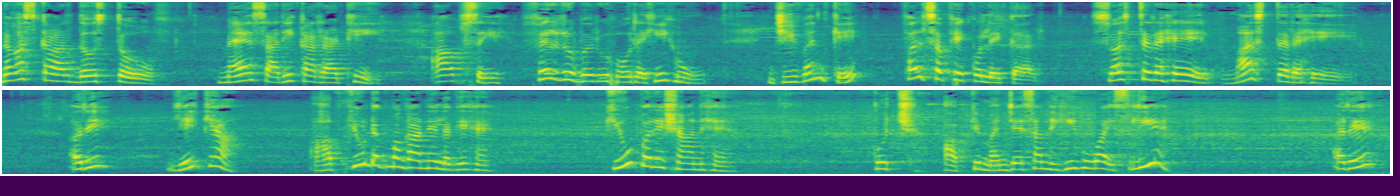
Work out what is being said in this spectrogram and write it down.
नमस्कार दोस्तों, मैं सारिका राठी आपसे फिर रूबरू हो रही हूँ जीवन के फलसफे को लेकर। स्वस्थ रहे, मस्त रहे। अरे, ये क्या? आप क्यों डगमगाने लगे हैं? क्यों परेशान हैं? कुछ आपके मन जैसा नहीं हुआ इसलिए? अरे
